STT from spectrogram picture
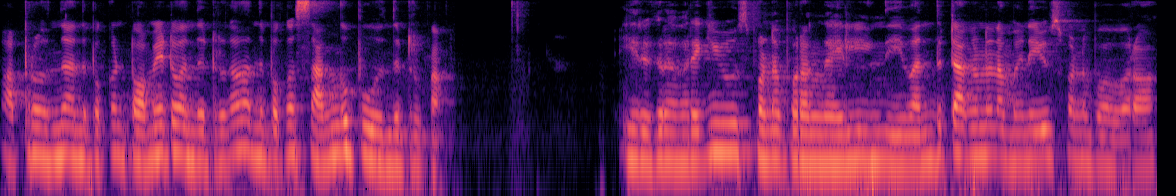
அப்புறம் வந்து அந்த பக்கம் டொமேட்டோ வந்துட்டுருக்கான் அந்த பக்கம் சங்குப்பூ வந்துட்டுருக்கான் இருக்கிற வரைக்கும் யூஸ் பண்ண போகிறாங்க இல் வந்துட்டாங்கன்னா நம்ம என்ன யூஸ் பண்ண போகிறோம்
